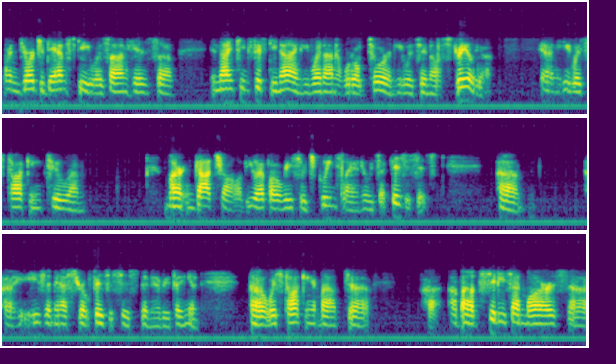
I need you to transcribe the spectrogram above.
when George Adamski was on his uh, in 1959, he went on a world tour and he was in Australia, and he was talking to um, Martin Gottschall of UFO Research Queensland, who is a physicist. Um, uh, he's an astrophysicist and everything, and uh, was talking about uh, uh, about cities on Mars uh,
